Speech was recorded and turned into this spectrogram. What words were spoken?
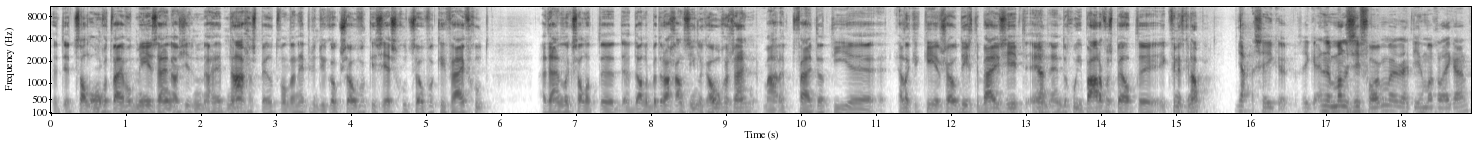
het, het zal ongetwijfeld meer zijn als je hem hebt nagespeeld, want dan heb je natuurlijk ook zoveel keer 6 goed, zoveel keer 5 goed. Uiteindelijk zal het eh, dan het bedrag aanzienlijk hoger zijn. Maar het feit dat hij eh, elke keer zo dichterbij zit en, Ja. en de goede paren voorspelt, eh, ik vind het knap. Ja, zeker, zeker. En de man is in vorm, daar heb je helemaal gelijk aan.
